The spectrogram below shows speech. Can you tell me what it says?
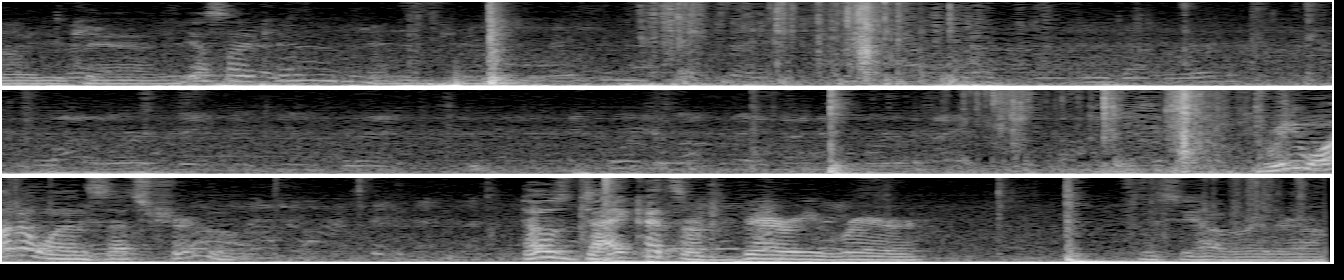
No, you can. Yes, I can. Three one on ones, that's true. Those die cuts are very rare. Let me see how rare they are.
